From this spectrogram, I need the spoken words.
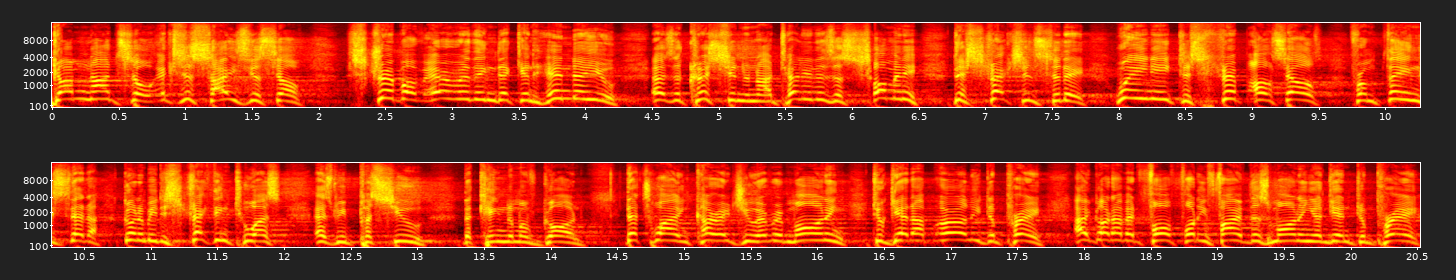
Gymnazo, exercise yourself, strip off everything that can hinder you as a Christian. And I tell you, there's so many distractions today. We need to strip ourselves from things that are going to be distracting to us as we pursue the kingdom of God. That's why I encourage you every morning to get up early to pray. I got up at 4:45 this morning again to pray,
